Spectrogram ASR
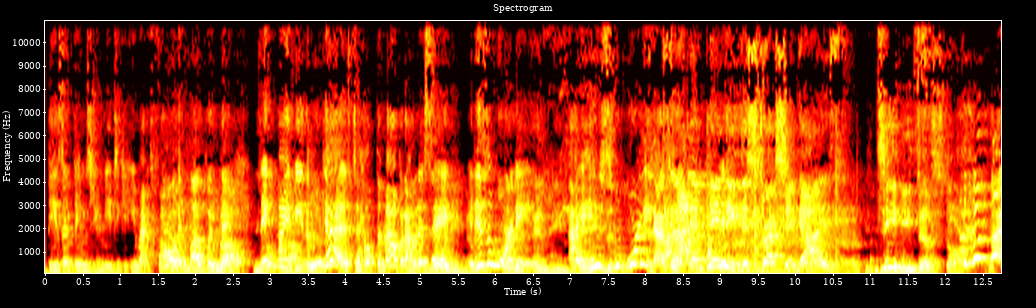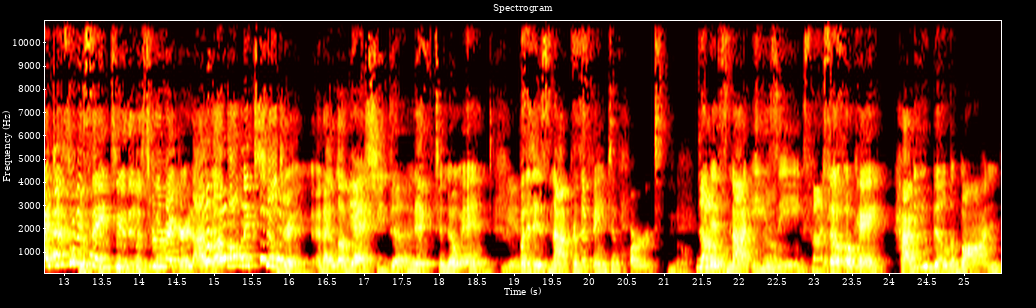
These are things you need to get. You might fall Yeah, in love with Nick. out. Nick Help might be the Yes. yes to help them out, but I'm going to say warning it is a warning. I, it is a warning. I, It's not impending destruction, guys. Jeez. Death Star. I just want to say too that just for the record, I love all Nick's children, and I love Yes, she does. Nick to no end. Yes. But it is not for the faint of heart. No. No, It is not No, easy. it's not so, easy. okay, how do you build a bond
